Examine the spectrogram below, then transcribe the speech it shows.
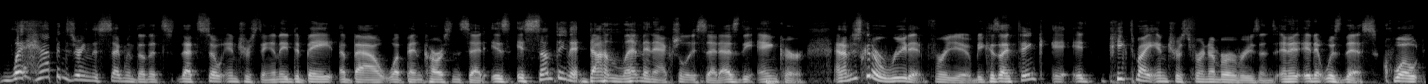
what happens during this segment though that's that's so interesting and they debate about what Ben Carson said is is something that Don Lemon actually said as the anchor. And I'm just going to read it for you because I think it, it piqued my interest for a number of reasons. And it, and it was this quote,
